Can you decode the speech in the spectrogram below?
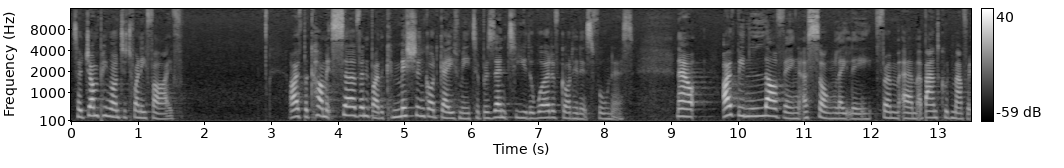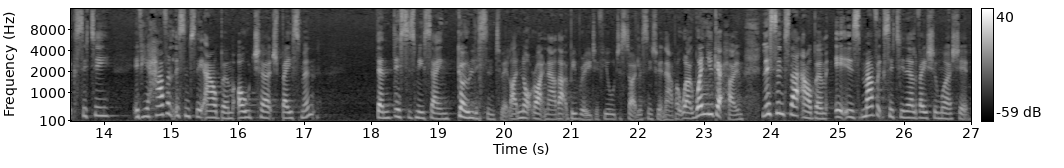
So, jumping on to 25. I've become its servant by the commission God gave me to present to you the word of God in its fullness. Now, I've been loving a song lately from um, a band called Maverick City. If you haven't listened to the album Old Church Basement, then this is me saying, go listen to it. Like, not right now, that would be rude if you all just started listening to it now. But when you get home, listen to that album. It is Maverick City and Elevation Worship.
